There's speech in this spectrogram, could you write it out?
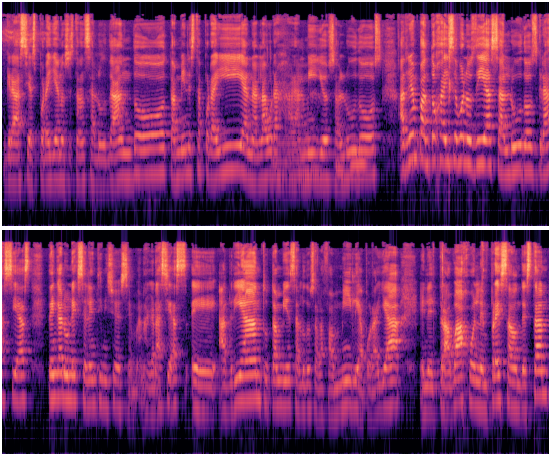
gracias. Por ahí ya nos están saludando. También está por ahí Ana Laura Jaramillo, saludos. Adrián Pantoja dice buenos días, saludos, gracias. Tengan un excelente inicio de semana. Gracias, eh, Adrián. Tú también saludos a la familia por allá, en el trabajo, en la empresa donde están.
